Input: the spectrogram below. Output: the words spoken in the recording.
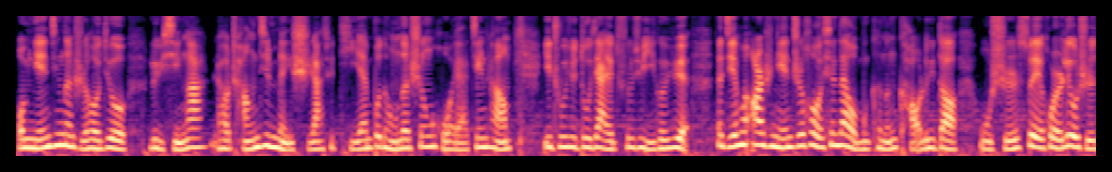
我们年轻的时候就旅行啊，然后尝尽美食啊，去体验不同的生活呀，经常一出去度假就出去一个月。那结婚二十年之后，现在我们可能考虑到五十岁或者六十。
